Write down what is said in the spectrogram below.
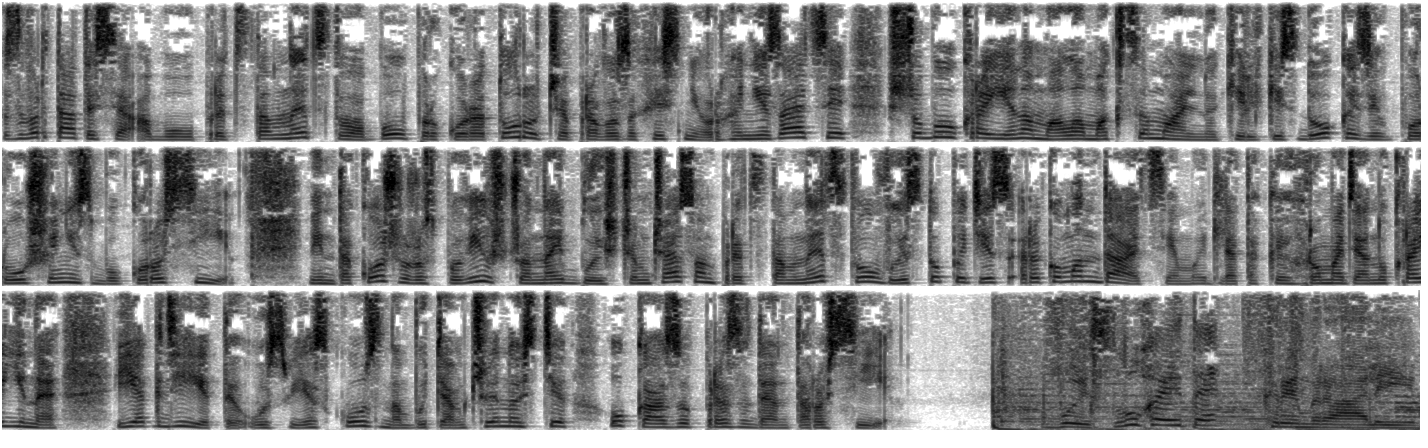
звертатися або у представництво, або у прокуратуру чи правозахисні організації, щоб Україна мала максимальну кількість доказів, порушені з боку Росії. Він також розповів, що найближчим часом представництво виступить із рекомендаціями для таких громадян України, як діяти у зв'язку з набуттям чинності указу президента Росії. Ви слухаєте Крим Реалії.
